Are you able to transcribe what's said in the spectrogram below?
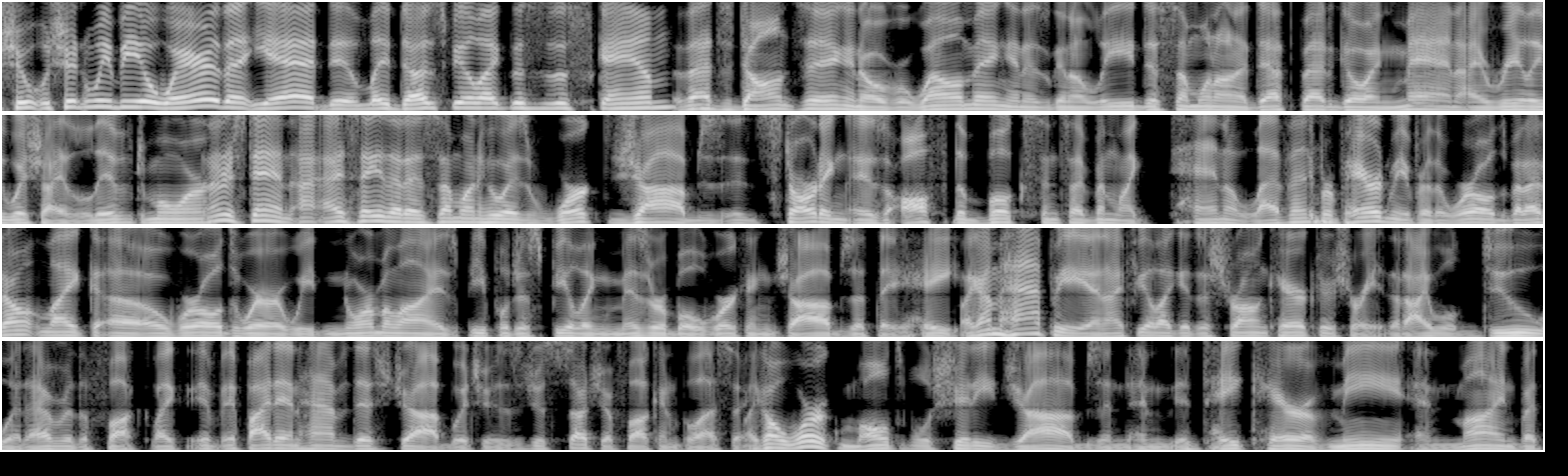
shouldn't we be aware that, yeah, it, it does feel like this is a scam? That's daunting and overwhelming and is going to lead to someone on a deathbed going, man, I really wish I lived more. I understand. I, I say that as someone who has worked jobs uh, starting as off the books since I've been like 10, 11. It prepared me for the world, but I don't like a, a world where we normalize people just feeling miserable working jobs that they hate. Like I'm happy and I feel like it's a strong character trait that I will do whatever the fuck. Like if, if I didn't have this job, which is just such a fucking blessing, like I'll work multiple shitty jobs and, and take care of me and mine, but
